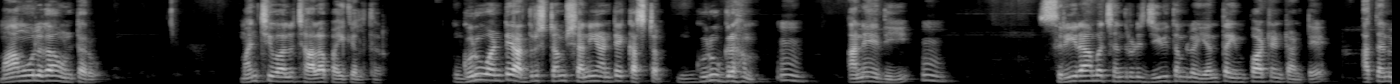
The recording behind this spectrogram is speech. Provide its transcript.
మామూలుగా ఉంటారు. మంచి వాళ్ళు చాలా పైకి వెళ్తారు గురువు అంటే అదృష్టం శని అంటే కష్టం. గురుగ్రహం అనేది శ్రీరామచంద్రుడి జీవితంలో ఎంత ఇంపార్టెంట్ అంటే అతను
